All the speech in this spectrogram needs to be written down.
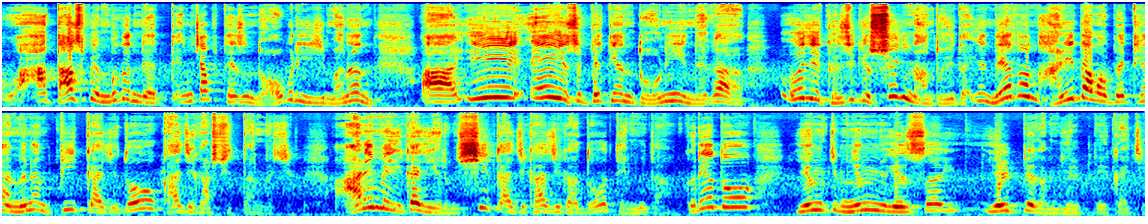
와 다섯 배 먹었네. 땡잡부터 해서 넣어버리지만은 아 이 A에서 베팅한 돈이 내가 어제 그저께 수익 난 돈이다. 이게 내 돈 아니다고 베팅하면은 B까지도 가져갈 수 있다는 거죠. 아니면 이까지 여러분 C까지 가져가도 됩니다. 그래도 0.06에서 10배 가면 10배까지.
